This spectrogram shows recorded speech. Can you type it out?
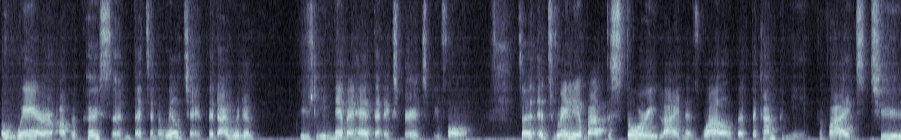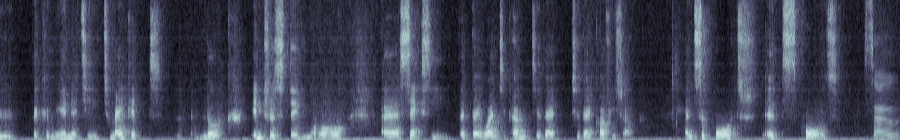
aware of a person that's in a wheelchair that I would have usually never had that experience before. So it's really about the storyline as well that the company provides to the community to make it look interesting or uh, sexy that they want to come to that to their coffee shop and support its cause. So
